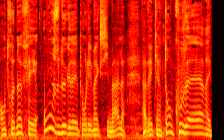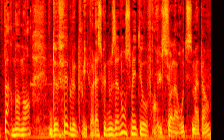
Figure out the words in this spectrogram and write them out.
entre 9 et 11 degrés pour les maximales, avec un temps couvert et par moments de faibles pluies. Voilà ce que nous annonce Météo France. Sur la route ce matin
